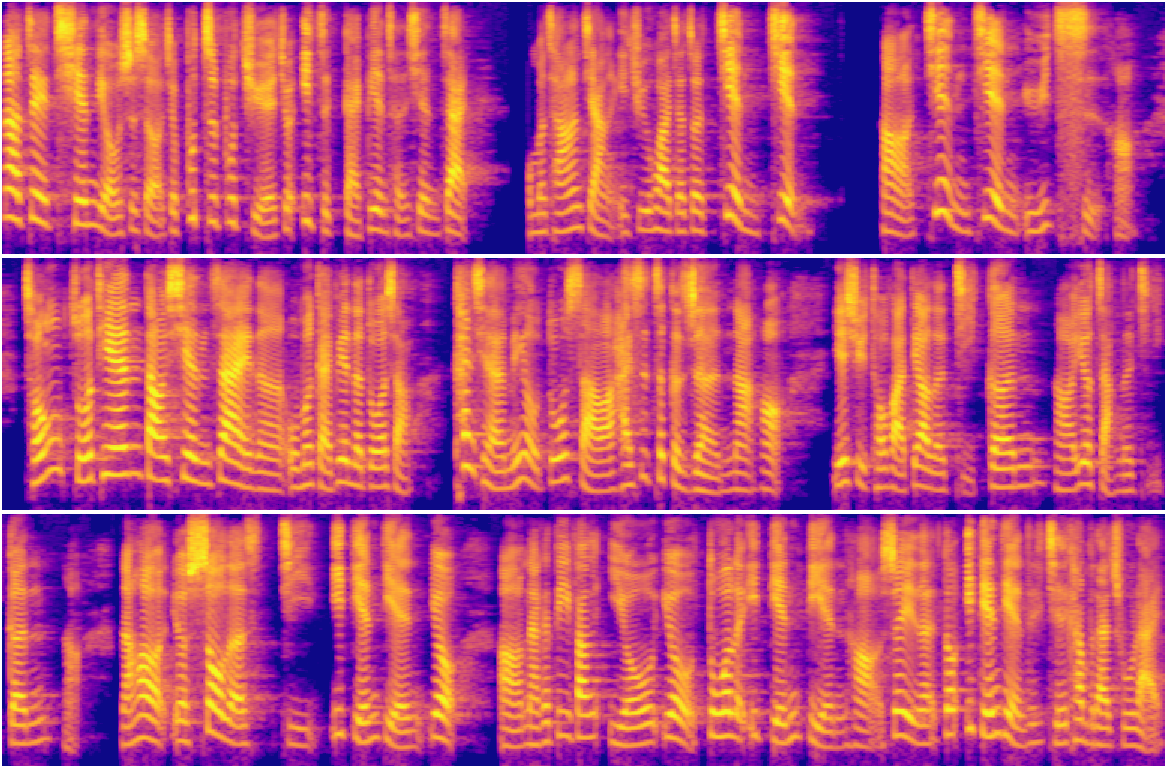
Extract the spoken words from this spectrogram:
那这迁流是什么？就不知不觉就一直改变成现在。我们常常讲一句话叫做渐渐。啊，渐渐于此哈，从昨天到现在呢，我们改变了多少？看起来没有多少啊，还是这个人呐，哈。也许头发掉了几根啊，又长了几根啊，然后又瘦了几一点点，又啊哪个地方油又多了一点点哈，所以呢，都一点点，其实看不太出来。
